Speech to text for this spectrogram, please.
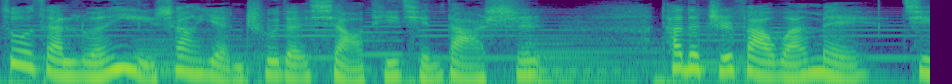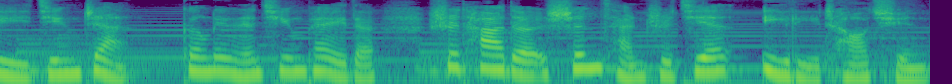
坐在轮椅上演出的小提琴大师。他的指法完美，技艺精湛，更令人钦佩的是他的身残志坚，毅力超群。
